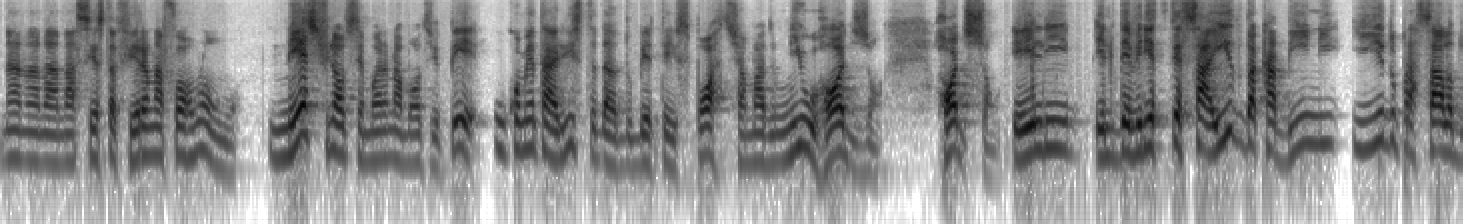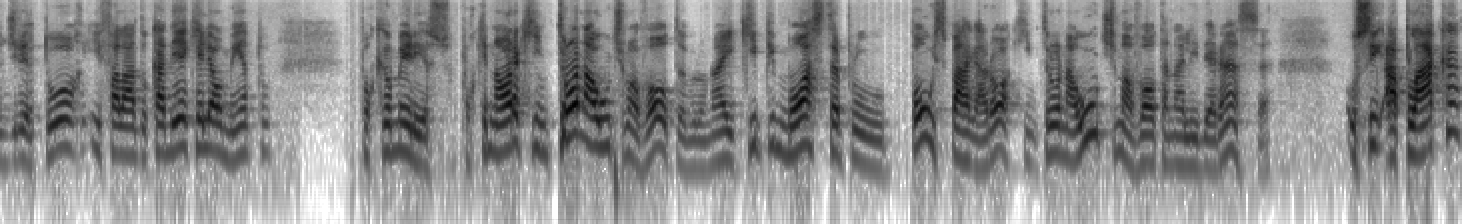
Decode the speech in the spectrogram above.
na, na, na sexta-feira na Fórmula 1. Nesse final de semana na MotoGP, o comentarista da, do BT Sports, chamado Neil Hodgson, Hodgson ele, ele deveria ter saído da cabine e ido para a sala do diretor e falado: cadê aquele aumento? Porque eu mereço. Porque na hora que entrou na última volta, Bruno, a equipe mostra para o Paul Spargaró, que entrou na última volta na liderança, a placa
